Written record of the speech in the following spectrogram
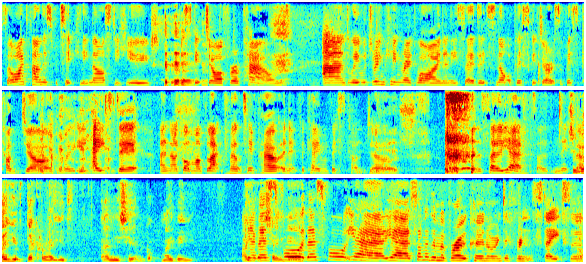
So I'd found this particularly nasty, huge biscuit jar for a pound, and we were drinking red wine, and he said it's not a biscuit jar, it's a biscunt jar because he hated it. And I got my black felt tip out, and it became a biscunt jar. Nice. so yeah, so I So that. now you've decorated. Emmy's here. We've got maybe eight yeah, there's four. here. There's four. Yeah, yeah. Some of them are broken or in different states, of,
